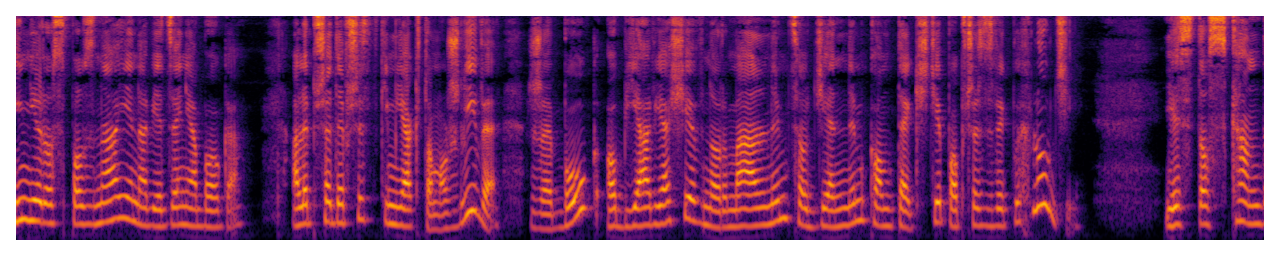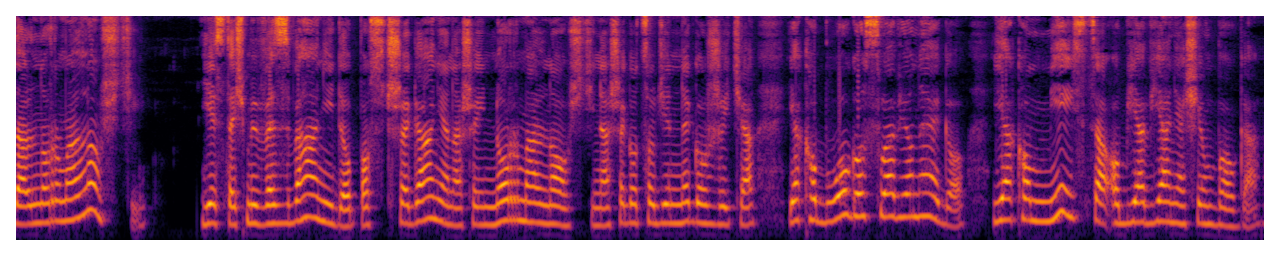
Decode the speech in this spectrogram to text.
i nie rozpoznaje nawiedzenia Boga? ale przede wszystkim jak to możliwe, że Bóg objawia się w normalnym, codziennym kontekście poprzez zwykłych ludzi. Jest to skandal normalności. Jesteśmy wezwani do postrzegania naszej normalności, naszego codziennego życia jako błogosławionego, jako miejsca objawiania się Boga.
